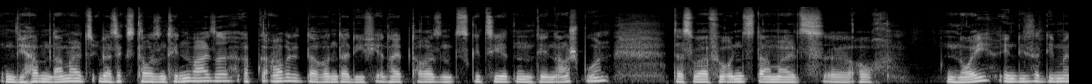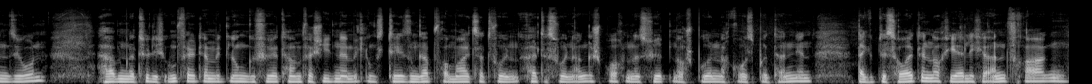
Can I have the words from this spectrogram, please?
Wir haben damals über 6000 Hinweise abgearbeitet, darunter die 4.500 skizzierten DNA-Spuren. Das war für uns damals äh, auch neu in dieser Dimension, haben natürlich Umfeldermittlungen geführt, haben verschiedene Ermittlungsthesen gehabt. Frau Malz hat, vorhin, hat es vorhin angesprochen, es führten auch Spuren nach Großbritannien. Da gibt es heute noch jährliche Anfragen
